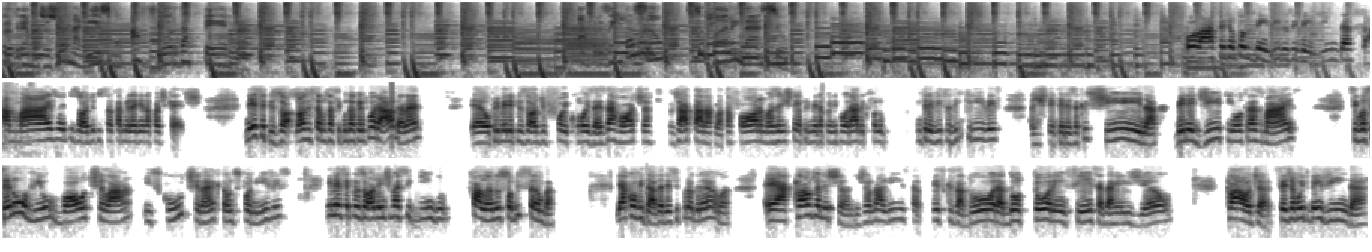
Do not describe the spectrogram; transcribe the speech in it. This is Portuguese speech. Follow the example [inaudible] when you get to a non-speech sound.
programa de jornalismo à flor da pele. Apresentação: Silvana Inácio. Olá, sejam todos bem-vindos e bem-vindas a mais um episódio do Santa Milanina Podcast. Nesse episódio, nós estamos na segunda temporada, né? É, o primeiro episódio foi com Moisés da Rocha, que já está na plataforma, a gente tem a primeira temporada, que foram entrevistas incríveis. A gente tem Tereza Cristina, Benedita e outras mais. Se você não ouviu, volte lá e escute, né, que estão disponíveis. E nesse episódio a gente vai seguindo falando sobre samba. E a convidada desse programa é a Cláudia Alexandre, jornalista, pesquisadora, doutora em ciência da religião, Cláudia, seja muito bem-vinda.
